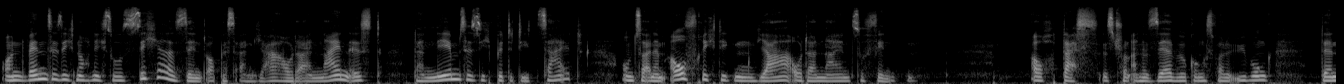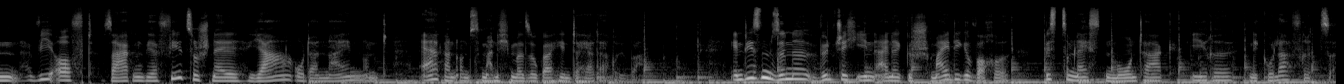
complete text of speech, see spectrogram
Und wenn Sie sich noch nicht so sicher sind, ob es ein Ja oder ein Nein ist, dann nehmen Sie sich bitte die Zeit, um zu einem aufrichtigen Ja oder Nein zu finden. Auch das ist schon eine sehr wirkungsvolle Übung, denn wie oft sagen wir viel zu schnell Ja oder Nein und ärgern uns manchmal sogar hinterher darüber. In diesem Sinne wünsche ich Ihnen eine geschmeidige Woche. Bis zum nächsten Montag, Ihre Nicola Fritze.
